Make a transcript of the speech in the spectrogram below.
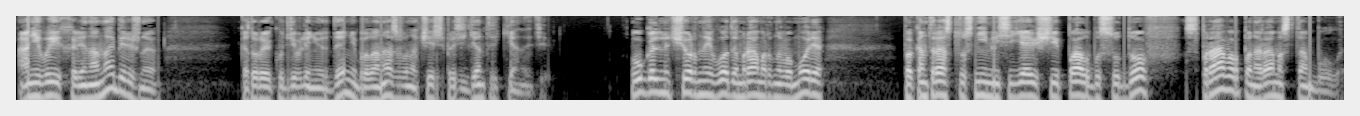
Они выехали на набережную — которая, к удивлению Дэнни, была названа в честь президента Кеннеди. Угольно-черные воды Мраморного моря, по контрасту с ними сияющие палубы судов, справа панорама Стамбула.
